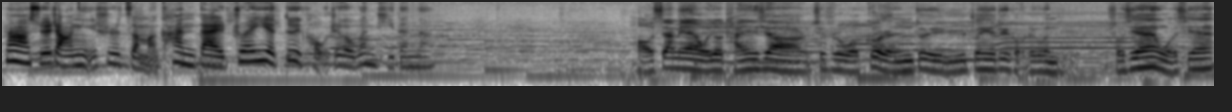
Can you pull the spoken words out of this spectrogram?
那学长，你是怎么看待专业对口这个问题的呢？好，下面我就谈一下，就是我个人对于专业对口这个问题。首先，我先，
